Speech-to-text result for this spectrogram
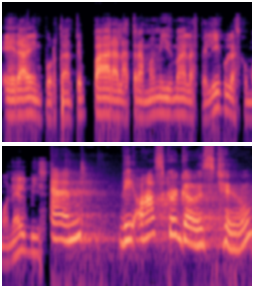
era importante para la trama misma de las películas, como en Elvis. And the Oscar goes to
